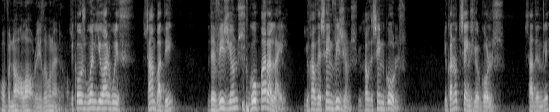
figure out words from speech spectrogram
Over not a lot, really, wasn't it? Because when you are with somebody, the visions go parallel. You have the same visions, you have the same goals. You cannot change your goals suddenly.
